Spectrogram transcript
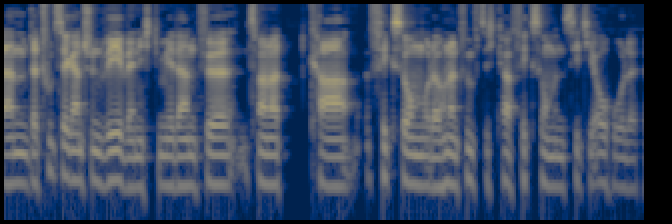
ähm, da tut's ja ganz schön weh, wenn ich mir dann für 200 K Fixum oder 150k Fixum ein CTO hole.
